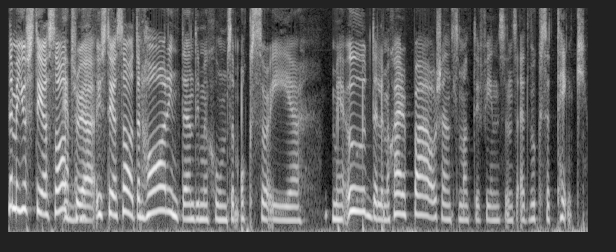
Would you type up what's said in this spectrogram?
Nej men just det jag sa tror jag. Just det jag sa att den har inte en dimension som också är med udd eller med skärpa och känns som att det finns en, ett vuxet tänk.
